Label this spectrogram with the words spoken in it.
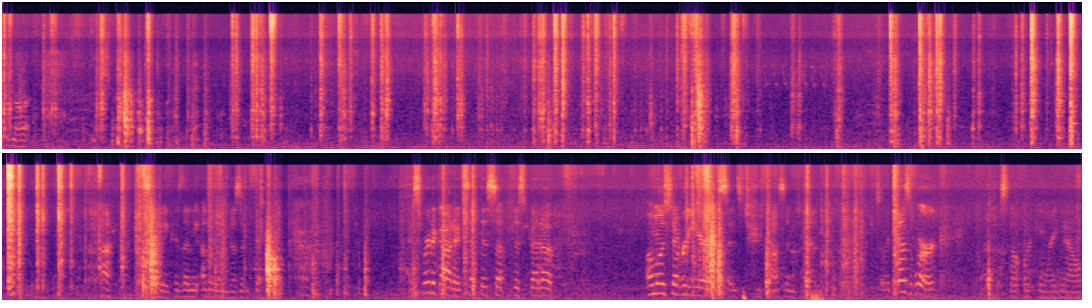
Did not. Okay. Ah, it's funny because then the other one doesn't fit. I swear to God, I've set this up, this bed up almost every year since 2010. So it does work. It's just not working right now.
